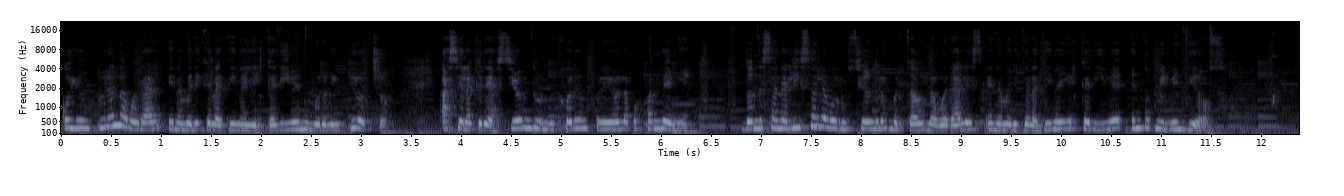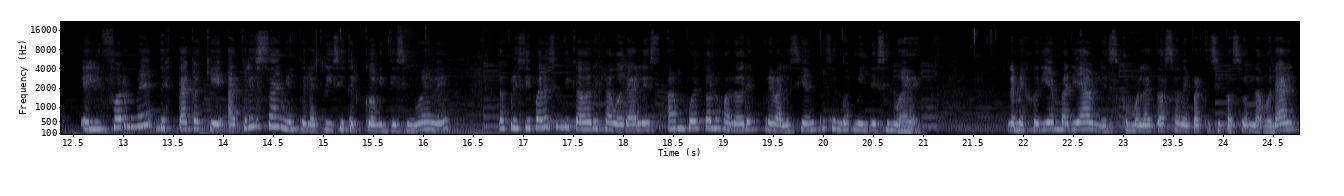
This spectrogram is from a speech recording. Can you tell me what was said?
Coyuntura Laboral en América Latina y el Caribe número 28, hacia la creación de un mejor empleo en la pospandemia, donde se analiza la evolución de los mercados laborales en América Latina y el Caribe en 2022. El informe destaca que a tres años de la crisis del COVID-19, los principales indicadores laborales han vuelto a los valores prevalecientes en 2019 la mejoría en variables como la tasa de participación laboral,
